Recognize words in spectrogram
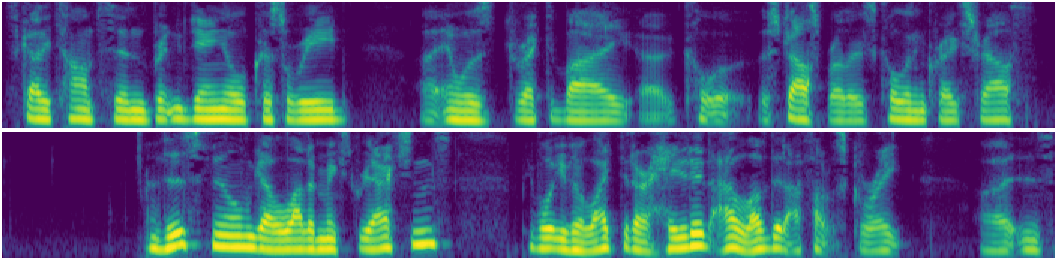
Scottie Thompson, Brittany Daniel, Crystal Reed, uh, and was directed by uh, the Strause brothers, Colin and Craig Strause. This film got a lot of mixed reactions. People either liked it or hated it. I loved it. I thought it was great. Uh, it's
